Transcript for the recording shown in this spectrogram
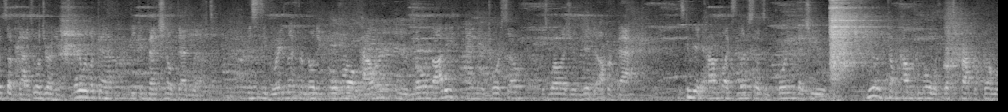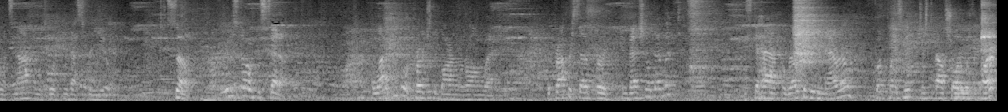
What's up guys, Will Girone here. Today we're looking at the conventional deadlift. This is a great lift for building overall power in your lower body and your torso, as well as your mid to upper back. This can be a complex lift, so it's important that you really become comfortable with what's proper form and what's not, and what's working best for you. So, we're gonna start with the setup. A lot of people approach the bar in the wrong way. The proper setup for conventional deadlift is to have a relatively narrow foot placement just about shoulder width apart,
